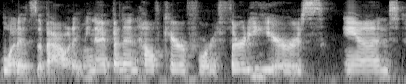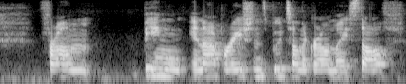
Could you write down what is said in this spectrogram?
what it's about. I mean, I've been in healthcare for 30 years and from being in operations, boots on the ground myself,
